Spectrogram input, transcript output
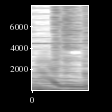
Bye.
